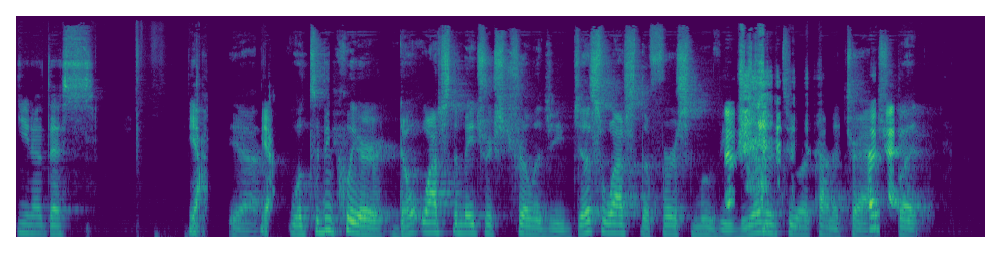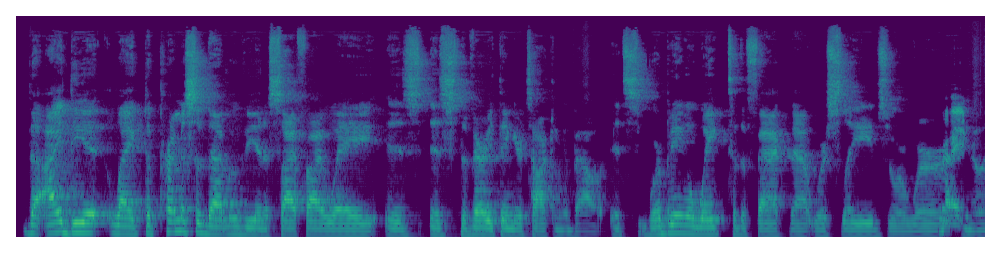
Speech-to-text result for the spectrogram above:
you know, this. Yeah. Yeah. Yeah. Well, to be clear, don't watch the Matrix trilogy. Just watch the first movie. The other two are kind of trash. Okay. But the idea, like the premise of that movie in a sci-fi way, is is the very thing you're talking about. It's we're being awake to the fact that we're slaves, or we're Right. you know,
